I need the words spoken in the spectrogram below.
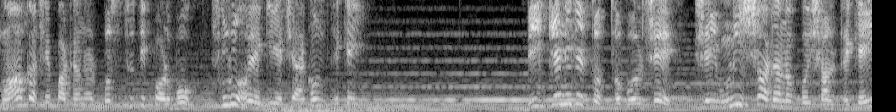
মহাকাশে পাঠানোর প্রস্তুতি পর্ব শুরু হয়ে গিয়েছে এখন থেকেই। বিজ্ঞানীদের তথ্য বলছে, সেই উনিশশো আটানব্বই সাল থেকেই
